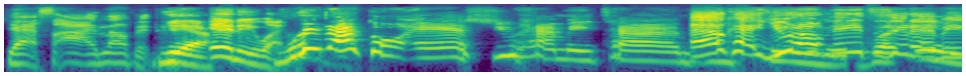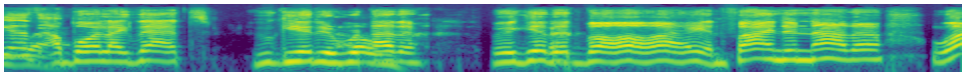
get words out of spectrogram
Yes, I love it. Yeah. Anyway, we're not gonna ask you how many times. Okay, you don't need it, to do that anyway. because a boy like that, you get it, brother. Oh. Forget it, boy, and find another one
